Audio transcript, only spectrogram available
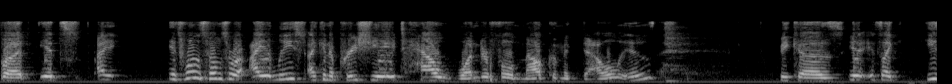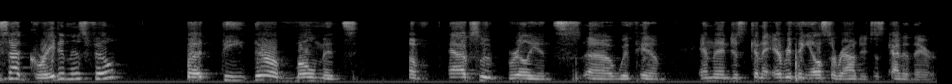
but it's I. It's one of those films where I at least I can appreciate how wonderful Malcolm McDowell is, because it's like he's not great in this film, but the there are moments of absolute brilliance uh, with him, and then just kind of everything else around it just kind of there.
